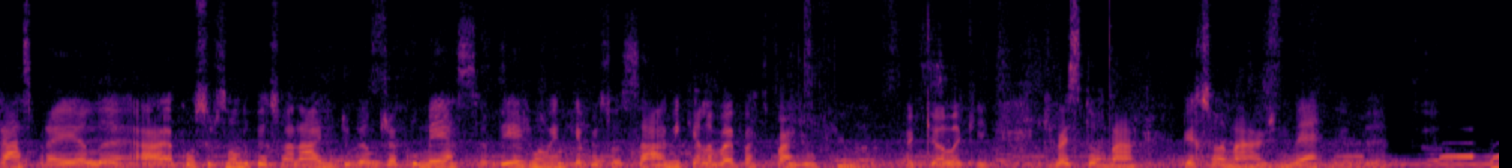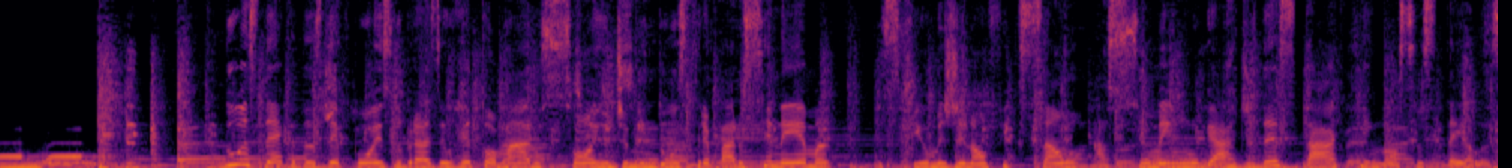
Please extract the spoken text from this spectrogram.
traz para ela a, construção do personagem, digamos, já começa desde o momento que a pessoa sabe que ela vai participar de um filme, aquela que, que vai se tornar personagem, né? Duas décadas depois do Brasil retomar o sonho de uma indústria para o cinema, os filmes de não ficção assumem um lugar de destaque em nossas telas.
